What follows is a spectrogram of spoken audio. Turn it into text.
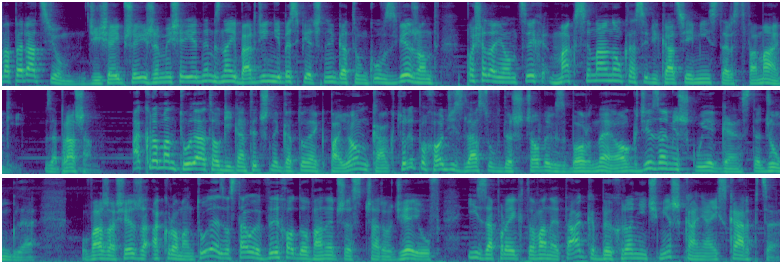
w Aperacjum. Dzisiaj przyjrzymy się jednym z najbardziej niebezpiecznych gatunków zwierząt, posiadających maksymalną klasyfikację Ministerstwa Magii. Zapraszam. Akromantula to gigantyczny gatunek pająka, który pochodzi z lasów deszczowych z Borneo, gdzie zamieszkuje gęste dżungle. Uważa się, że akromantule zostały wyhodowane przez czarodziejów i zaprojektowane tak, by chronić mieszkania i skarbce.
